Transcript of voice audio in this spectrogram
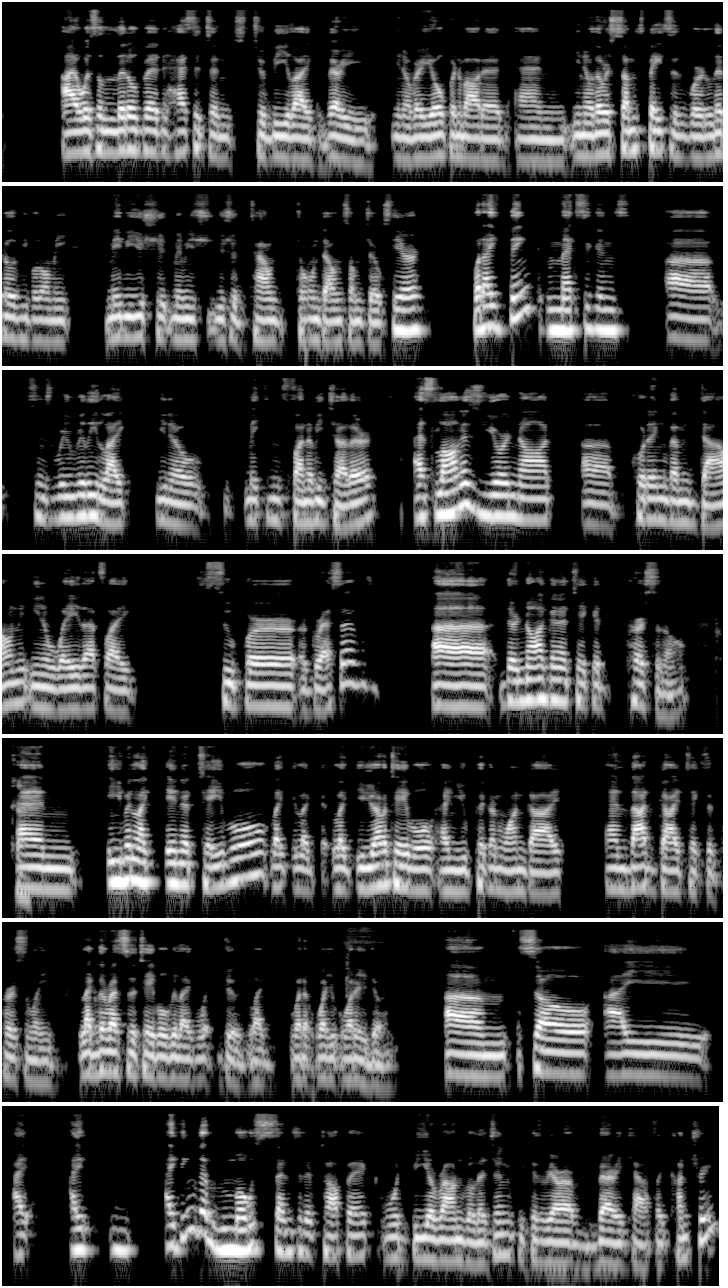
I was a little bit hesitant to be like very, you know, very open about it. And, you know, there were some spaces where little people told me, maybe you should, maybe you should, you should tone, tone down some jokes here. But I think Mexicans, uh, since we really like, you know, making fun of each other, as long as you're not uh putting them down in a way that's like super aggressive, uh, they're not gonna take it personal. Okay. And even like in a table, like like like if you have a table and you pick on one guy, and that guy takes it personally, like the rest of the table will be like, "What, dude? Like, what what what are you doing?" Um, so I I I I think the most sensitive topic would be around religion because we are a very Catholic country.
